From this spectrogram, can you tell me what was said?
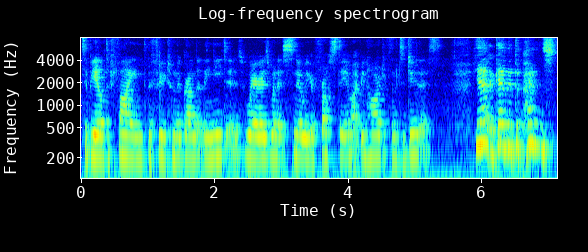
to be able to find the food from the ground that they needed. Whereas when it's snowy or frosty, it might have been harder for them to do this. Yeah, again, it depends,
